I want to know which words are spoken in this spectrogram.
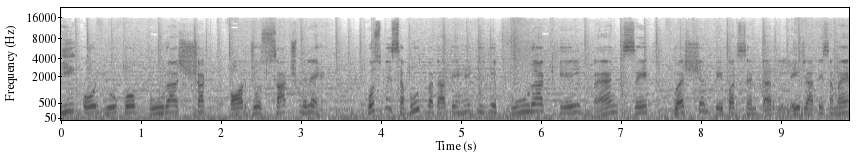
ईओयू को पूरा शक और जो साक्ष्य मिले हैं उसमें सबूत बताते हैं कि ये पूरा खेल बैंक से क्वेश्चन पेपर सेंटर ले जाते समय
